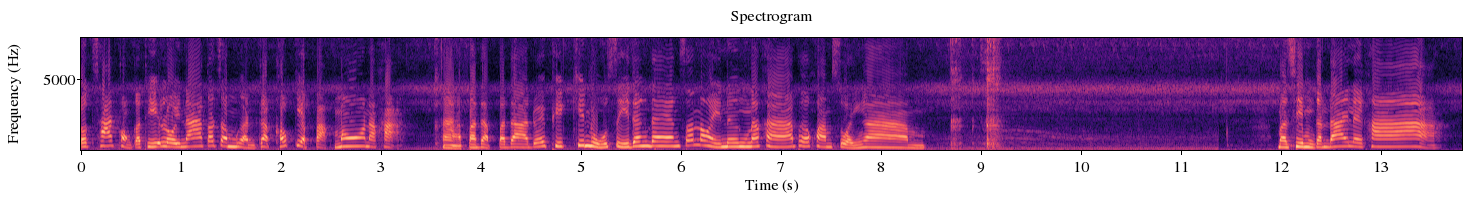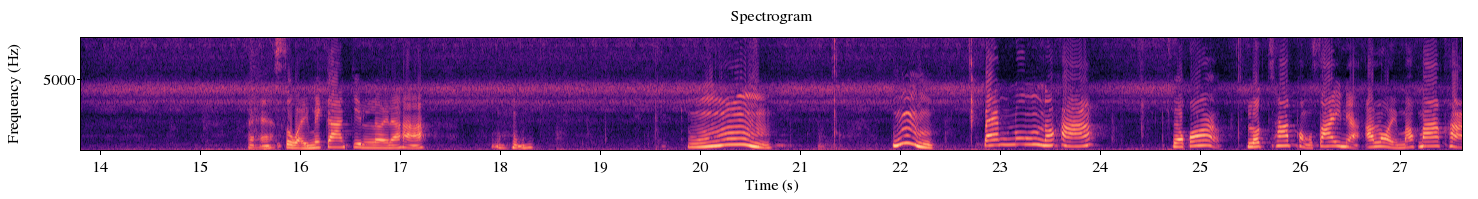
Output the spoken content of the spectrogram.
รสชาติของกะทิโรยหน้าก็จะเหมือนกับข้าวเกรียบปากหม้อนะคะอ่าประดับประดาด้วยพริกขี้หนูสีแดงๆซะหน่อยนึงนะคะ เพื่อความสวยงาม มาชิมกันได้เลยค่ะแหมสวยไม่กล้ากินเลยนะคะ อืม อืม แป้งนุ่มนะคะ แล้วก็รสชาติของไส้เนี่ย อร่อยมากๆค่ะ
